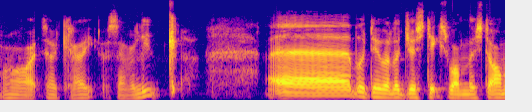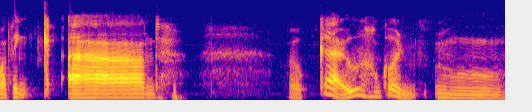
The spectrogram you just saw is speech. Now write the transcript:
Right, okay, let's have a look. Uh, we'll do a logistics one this time, I think, and we'll go. I'm going. Oh,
